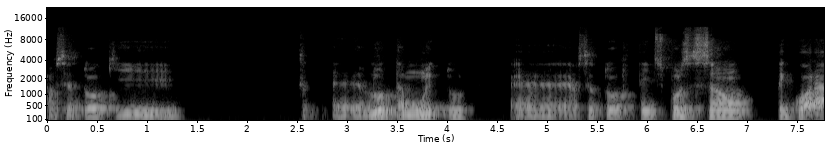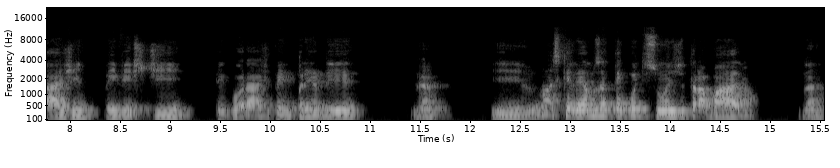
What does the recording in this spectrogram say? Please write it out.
é um setor que é, luta muito, é um setor que tem disposição, tem coragem para investir, tem coragem para empreender, né? E nós queremos é ter condições de trabalho, né?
